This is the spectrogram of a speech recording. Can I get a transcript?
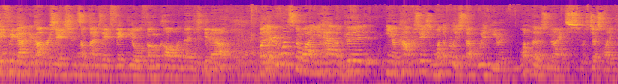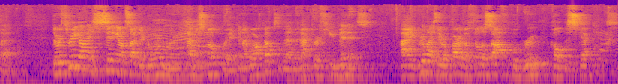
if we got into conversation, sometimes they'd fake the old phone call and then just get out. But every once in a while, you'd have a good, you know, conversation, one that really stuck with you. And one of those nights was just like that. There were three guys sitting outside their dorm room having a smoke break, and I walked up to them, and after a few minutes, I realized they were part of a philosophical group called the Skeptics.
